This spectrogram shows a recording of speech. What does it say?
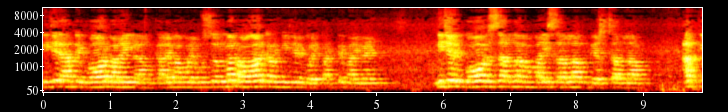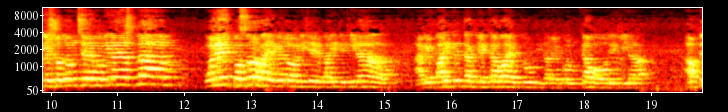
নিজের হাতে ঘর বানাইলাম। কালেমা পড়ে মুসলমান হওয়ার কারণে নিজের ঘরে থাকতে পারি নাই। নিজের ঘর সারলাম বাড়ি সারলাম দেশ সারলাম আত্মীয় স্বজন ছেড়ে মদিনায় আসলাম। অনেক বছর হয়ে গেল নিজের বাড়ি দেখি না। আগে বাড়িতে থাকলে কাবাও দেখি না। আপনি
